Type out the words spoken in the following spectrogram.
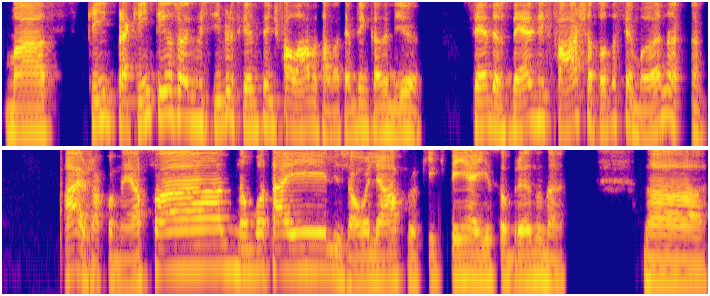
Mas quem, para quem tem os wide receivers, que antes a gente falava, tava até brincando ali, Sanders 10 e faixa toda semana, ah, eu já começo a não botar ele, já olhar para o que, que tem aí sobrando na, na,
